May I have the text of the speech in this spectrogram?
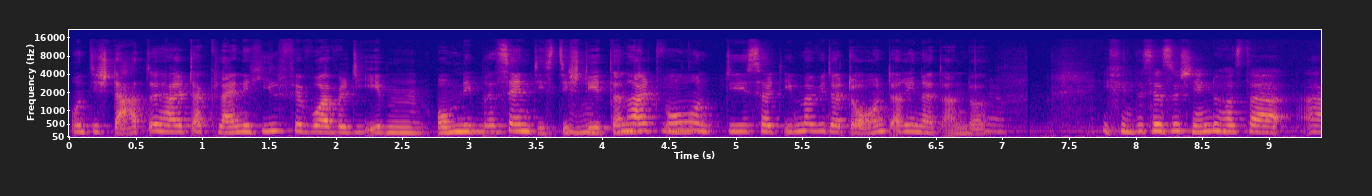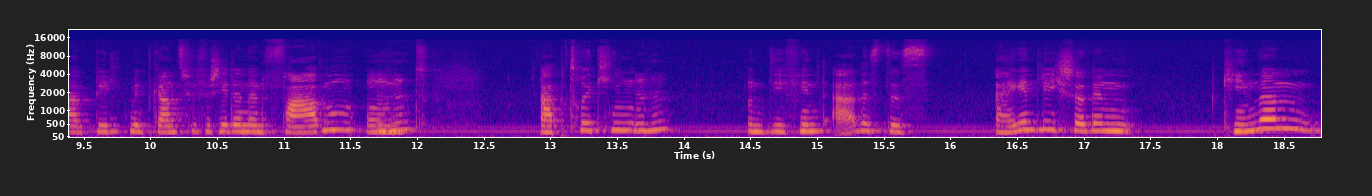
und die Statue halt eine kleine Hilfe war, weil die eben omnipräsent ist. Die mhm. steht dann halt wo mhm. und die ist halt immer wieder da und erinnert an da. Ja. Ich finde es ja so schön, du hast da ein Bild mit ganz vielen verschiedenen Farben und mhm. Abdrücken. Mhm. Und ich finde auch, dass das eigentlich schon den Kindern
